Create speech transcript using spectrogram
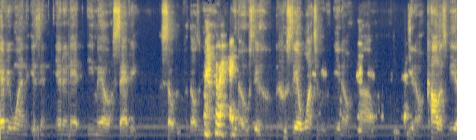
Everyone isn't internet email savvy, so for those of you, right. you know who still who still want to you know um, you know call us via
